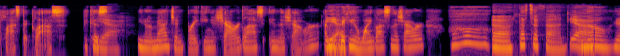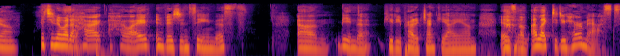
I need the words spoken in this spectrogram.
plastic glass because, yeah. you know, imagine breaking a shower glass in the shower. I mean, yeah. breaking a wine glass in the shower. Oh, uh, that's so fun. Yeah. No, yeah. But you know what? So. How, how I envision seeing this, um, being the beauty product junkie I am, is um, I like to do hair masks.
